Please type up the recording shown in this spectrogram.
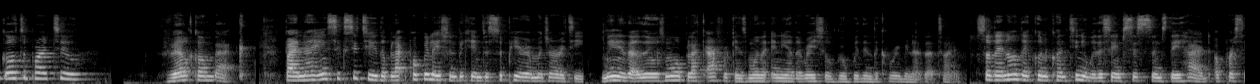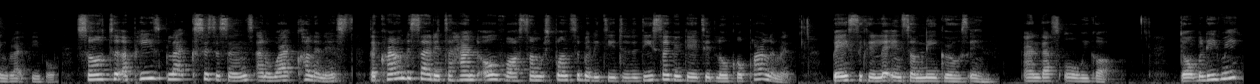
Go to part two. Welcome back. By 1962, the black population became the superior majority, meaning that there was more black Africans more than any other racial group within the Caribbean at that time. So they know they couldn't continue with the same systems they had oppressing black people. So to appease black citizens and white colonists, the crown decided to hand over some responsibility to the desegregated local parliament, basically letting some Negroes in. And that's all we got. Don't believe me?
